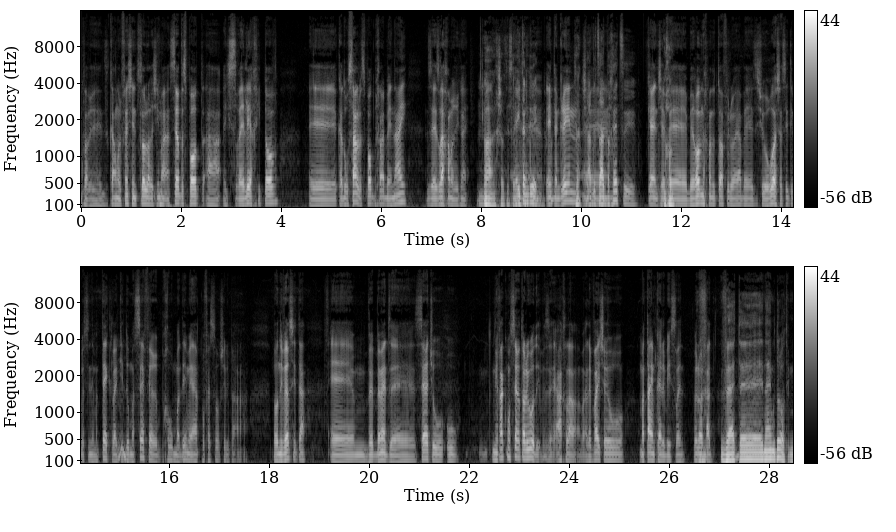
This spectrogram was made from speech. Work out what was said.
כבר, אה, הזכרנו, לפני שנצלול לרשימה, סרט הספורט הישראלי הכי טוב, אה, כדורסל וספורט בכלל בעיניי, זה אזרח אמריקאי. אה, חשבתי. איתן גרין. אה, איתן גרין. כן, שהיה אה, בצעד וחצי. כן, נכון. שברוב נחמדותו אפילו היה באיזשהו אירוע שעשיתי בסינמטק לקידום הספר, בחור מדהים, היה פרופסור שלי בא- באוניברסיטה, ובאמת, זה סרט שהוא הוא נראה כמו סרט הוליוודי, וזה אחלה, הלוואי שהיו 200 כאלה בישראל, ולא אחד. והיה את עיניים גדולות, עם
